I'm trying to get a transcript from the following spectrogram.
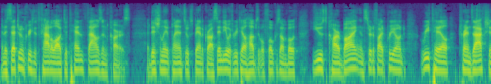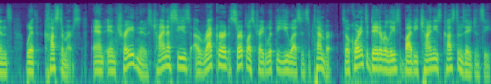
and is set to increase its catalog to 10,000 cars. Additionally, it plans to expand across India with retail hubs that will focus on both used car buying and certified pre owned retail transactions with customers. And in trade news, China sees a record surplus trade with the U.S. in September. So, according to data released by the Chinese Customs Agency,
